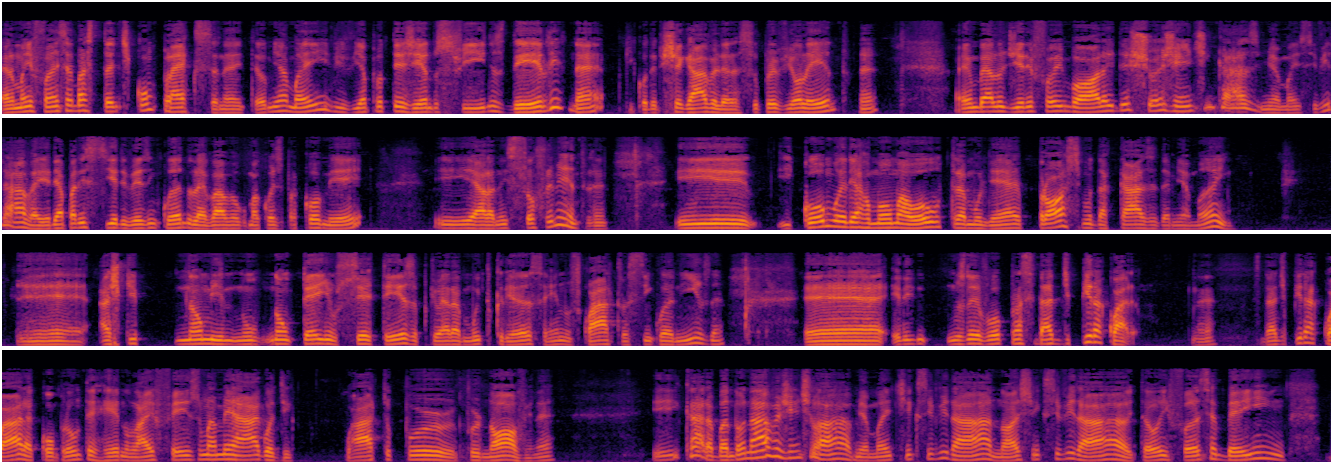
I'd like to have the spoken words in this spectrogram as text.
era uma infância bastante complexa, né? Então minha mãe vivia protegendo os filhos dele, né? Que quando ele chegava ele era super violento, né? Aí um belo dia ele foi embora e deixou a gente em casa. Minha mãe se virava. Aí ele aparecia de vez em quando, levava alguma coisa para comer e ela nesse sofrimento, né? E, e como ele arrumou uma outra mulher próximo da casa da minha mãe, é, acho que não me não, não tenho certeza, porque eu era muito criança, ainda uns 4 a 5 aninhos, né? É, ele nos levou para a cidade de Piraquara, né? Cidade de Piraquara comprou um terreno lá e fez uma meia água de 4 por, por 9, né? E, cara, abandonava a gente lá. Minha mãe tinha que se virar, nós tinha que se virar. Então, a infância bem,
